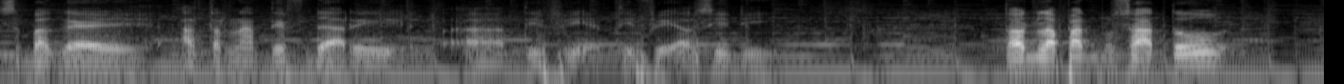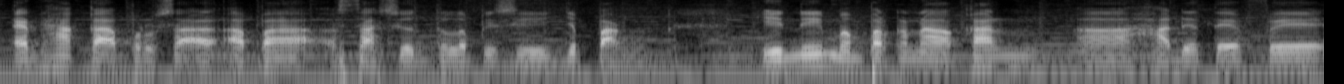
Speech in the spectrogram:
sebagai alternatif dari uh, TV TV LCD. Tahun 81 NHK perusahaan apa stasiun televisi Jepang ini memperkenalkan uh, HDTV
